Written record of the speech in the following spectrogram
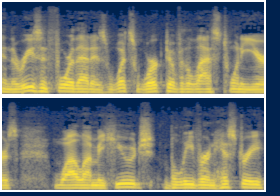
And the reason for that is what's worked over the last 20 years. While I'm a huge believer in history,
